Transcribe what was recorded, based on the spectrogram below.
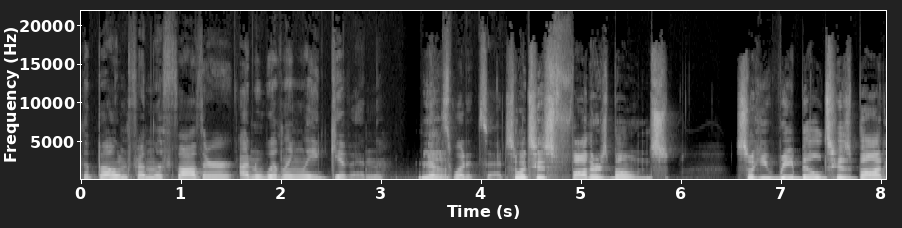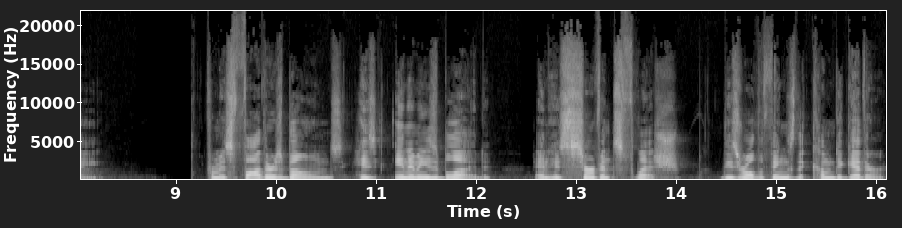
the bone from the father unwillingly given. Yeah. That's what it said. So it's his father's bones. So he rebuilds his body from his father's bones, his enemy's blood, and his servant's flesh. These are all the things that come together,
